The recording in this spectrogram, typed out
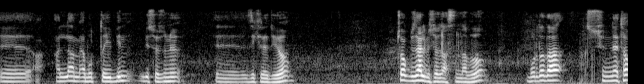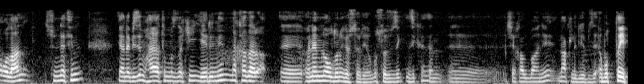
e, Allame Ebu Tayyib'in bir sözünü e, zikrediyor. Çok güzel bir söz aslında bu. Burada da sünnete olan, sünnetin yani bizim hayatımızdaki yerinin ne kadar e, önemli olduğunu gösteriyor. Bu sözü zikreden e, Şeyh Albani naklediyor bize. Ebu Tayyib.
